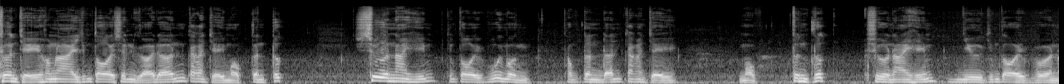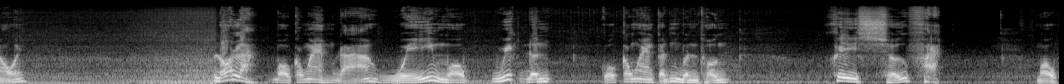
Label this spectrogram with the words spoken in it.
Thưa anh chị, hôm nay chúng tôi xin gửi đến các anh chị một tin tức xưa nay hiếm. Chúng tôi vui mừng thông tin đến các anh chị một tin tức xưa nay hiếm như chúng tôi vừa nói. Đó là Bộ Công an đã hủy một quyết định của Công an tỉnh Bình Thuận khi xử phạt một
